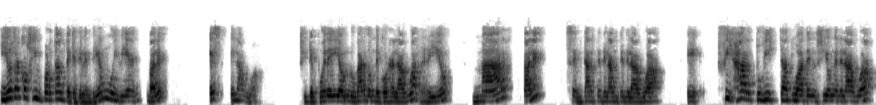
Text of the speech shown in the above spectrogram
y otra cosa importante que te vendría muy bien, ¿vale? Es el agua. Si te puede ir a un lugar donde corre el agua, río, mar, ¿vale? Sentarte delante del agua, eh, fijar tu vista, tu atención en el agua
